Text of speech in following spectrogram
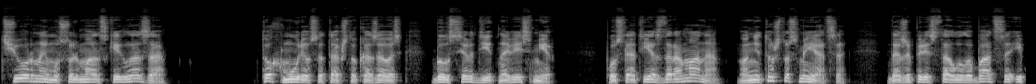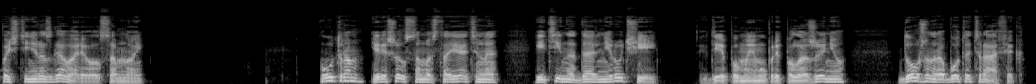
черные мусульманские глаза, то хмурился так, что, казалось, был сердит на весь мир. После отъезда Романа он не то что смеяться, даже перестал улыбаться и почти не разговаривал со мной. Утром я решил самостоятельно идти на дальний ручей, где, по моему предположению, должен работать Рафик.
